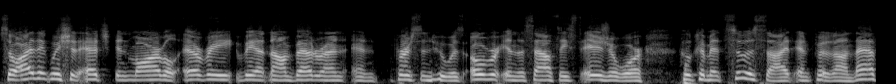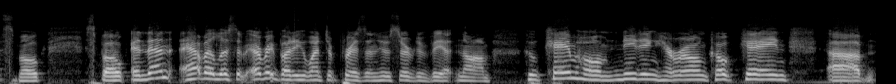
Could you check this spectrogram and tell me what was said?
So I think we should etch in marble every Vietnam veteran and person who was over in the Southeast Asia War who commit suicide and put it on that smoke spoke, and then have a list of everybody who went to prison who served in Vietnam, who came home needing heroin, cocaine, um,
